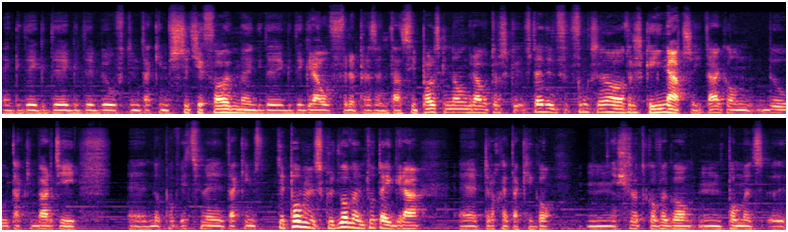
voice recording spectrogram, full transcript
e, gdy, gdy, gdy był w tym takim szczycie formy, gdy, gdy grał w reprezentacji Polski. No on grał troszkę, wtedy funkcjonował troszkę inaczej, tak? On był taki bardziej no powiedzmy takim typowym skrzydłowym, tutaj gra trochę takiego środkowego mm, pomoc, y,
